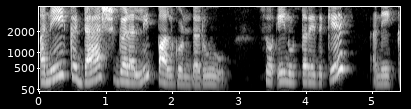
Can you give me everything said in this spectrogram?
ಅನೇಕ ಡ್ಯಾಶ್ಗಳಲ್ಲಿ ಪಾಲ್ಗೊಂಡರು. ಸೊ, ಏನು ಉತ್ತರ ಇದಕ್ಕೆ? ಅನೇಕ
